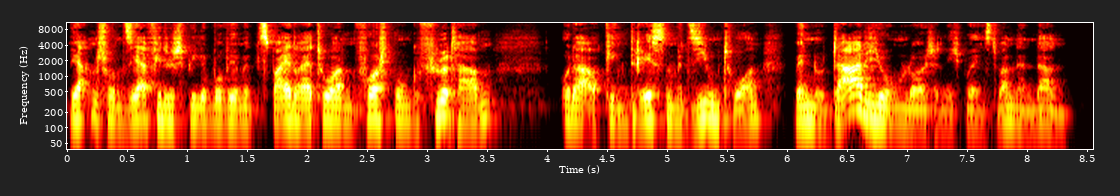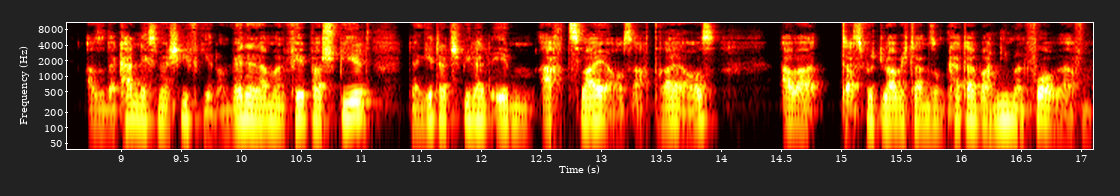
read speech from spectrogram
Wir hatten schon sehr viele Spiele, wo wir mit zwei, drei Toren Vorsprung geführt haben. Oder auch gegen Dresden mit sieben Toren. Wenn du da die jungen Leute nicht bringst, wann denn dann? Also da kann nichts mehr schiefgehen. Und wenn er dann mal ein Fehlpass spielt, dann geht das Spiel halt eben 8-2 aus, 8-3 aus. Aber das wird, glaube ich, dann so ein Katterbach niemand vorwerfen.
